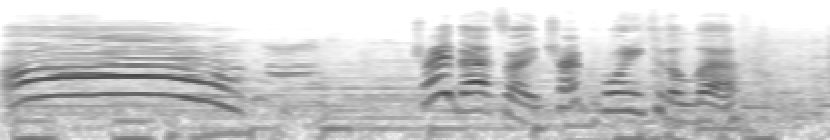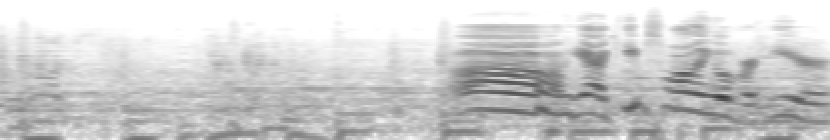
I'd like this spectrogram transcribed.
Oh! Try that side. Try pointing to the left. Oh, yeah, it keeps falling over here.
